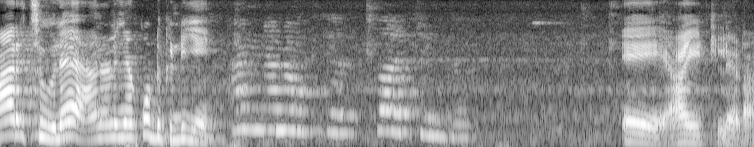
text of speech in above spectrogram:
വരച്ചൂലേ? അവനോട് ഞാൻ കൊടുക്കണ്ടേ ഞാൻ ഏ ആയിട്ടില്ലടാ.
